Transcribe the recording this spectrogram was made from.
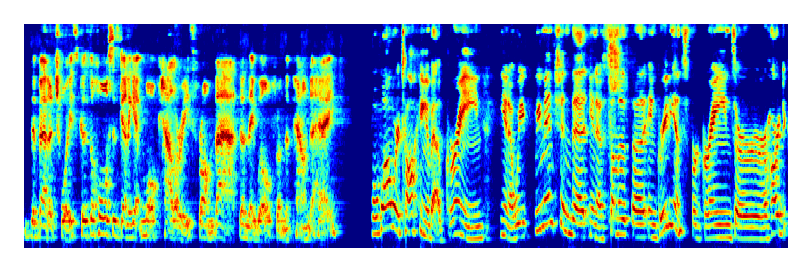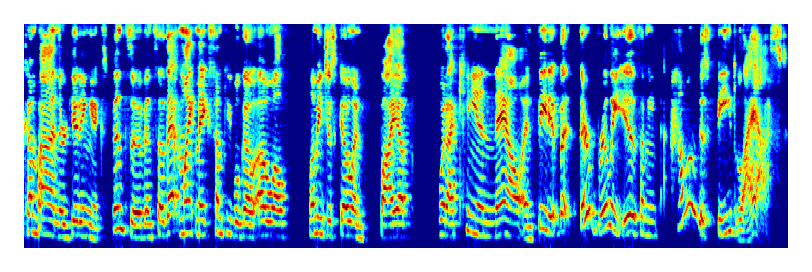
the better choice because the horse is going to get more calories from that than they will from the pound of hay. Well, while we're talking about grain, you know, we, we mentioned that, you know, some of the ingredients for grains are hard to come by and they're getting expensive. And so that might make some people go, oh, well, let me just go and buy up what I can now and feed it. But there really is, I mean, how long does feed last?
